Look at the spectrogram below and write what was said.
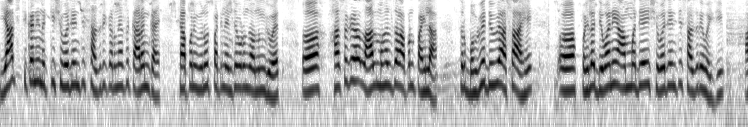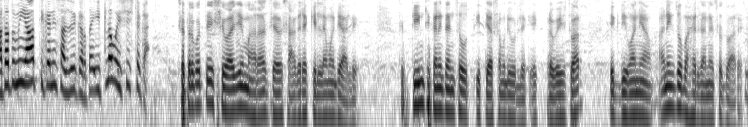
याच ठिकाणी नक्की शिवजयंती साजरी करण्याचं कारण काय हे आपण विनोद पाटील यांच्याकडून जाणून घेऊयात. हा सगळा लाल महल जर आपण पाहिला तर भव्य दिव्य असा आहे. पहिलं दिवाणी आममध्ये शिवजयंती साजरी व्हायची. आता तुम्ही या ठिकाणी साजरी करता. इथलं वैशिष्ट्य काय? छत्रपती शिवाजी महाराज ज्यावेळेस आग्रा किल्ल्यामध्ये आले तर तीन ठिकाणी त्यांचा इतिहासामध्ये उल्लेख एक प्रवेशद्वार एक दिवाणी आणि एक जो बाहेर जाण्याचं द्वार आहे.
